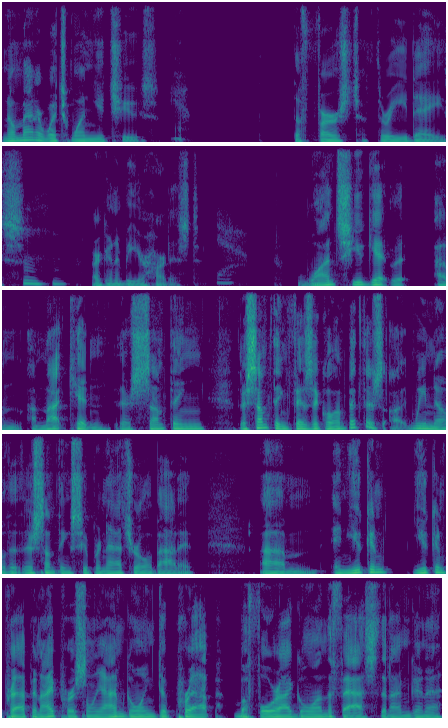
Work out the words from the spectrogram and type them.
no matter which one you choose, Yeah. the first three days Mhm. are going to be your hardest. Yeah. Once you get, um, I'm not kidding. There's something, there's something physical, but there's, uh, we know that there's something supernatural about it. Um, and you can, you can prep. And I personally, I'm going to prep before I go on the fast that I'm going to,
